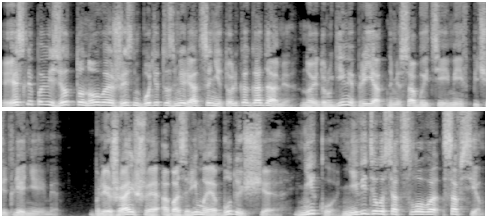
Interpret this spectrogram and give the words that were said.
Если повезет, то новая жизнь будет измеряться не только годами, но и другими приятными событиями и впечатлениями. Ближайшее обозримое будущее Нику не виделось от слова «совсем».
